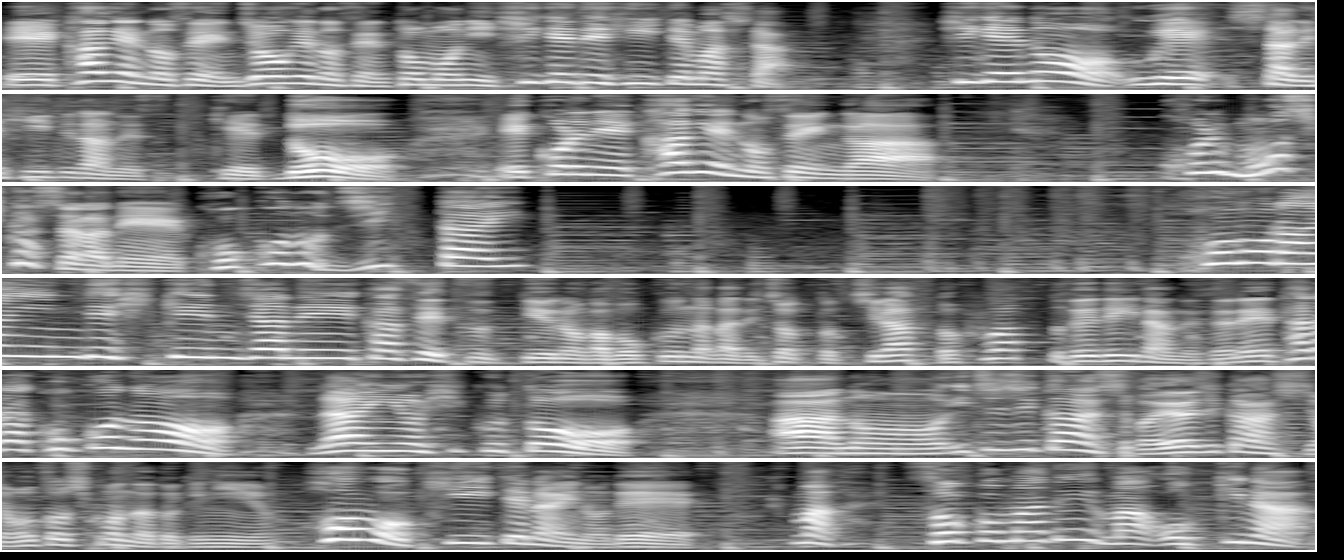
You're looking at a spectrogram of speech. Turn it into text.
えー、影の線、上下の線ともにヒゲで引いてました。ヒゲの上、下で引いてたんですけど、えこれね、加減の線が、これもしかしたらね、ここの実体、このラインで引けんじゃねえ仮説っていうのが僕の中でちょっとちらっとふわっと出てきたんですよね。ただここのラインを引くと、あの1時間足とか4時間足に落とし込んだ時にほぼ効いてないので、まあ、そこまで、まあ、大きな、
